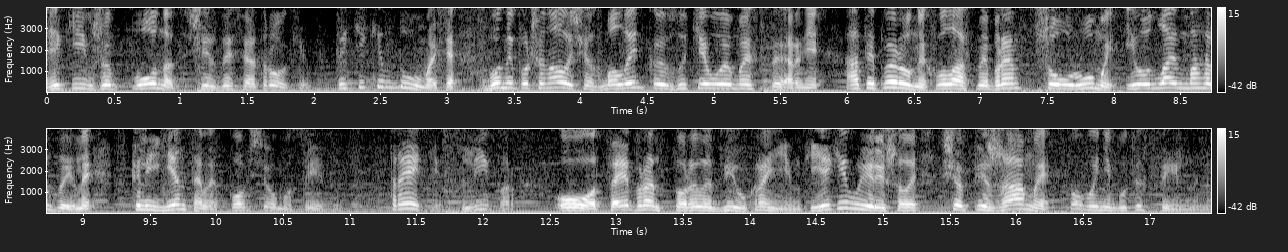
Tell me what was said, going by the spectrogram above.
якій вже понад 60 років. Ти тільки вдумайся, вони починали ще з маленької взуттєвої майстерні, а тепер у них власний бренд, шоуруми і онлайн-магазини з клієнтами по всьому світу. Третій сліпер. О, цей бренд створили дві українки, які вирішили, що піжами повинні бути стильними.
